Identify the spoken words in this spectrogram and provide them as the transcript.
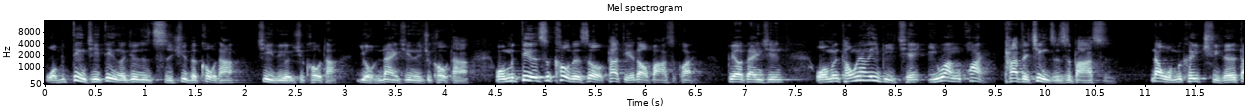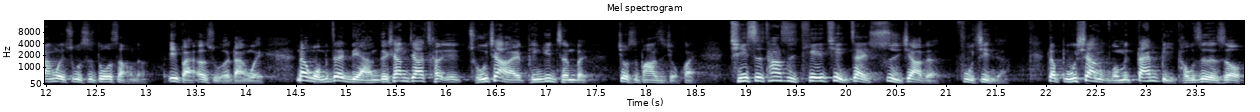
我们定期定额就是持续的扣它，纪律的去扣它，有耐心的去扣它。我们第二次扣的时候，它跌到八十块，不要担心，我们同样一笔钱一万块，它的净值是八十，那我们可以取得的单位数是多少呢？一百二十五个单位。那我们在两个相加乘除下来，平均成本就是八十九块。其实它是贴近在市价的附近的。那不像我们单笔投资的时候，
